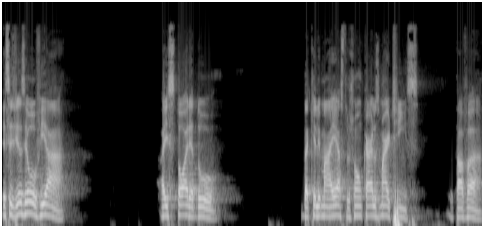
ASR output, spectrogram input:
Esses dias eu ouvi a, a história do daquele maestro João Carlos Martins. Eu estava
